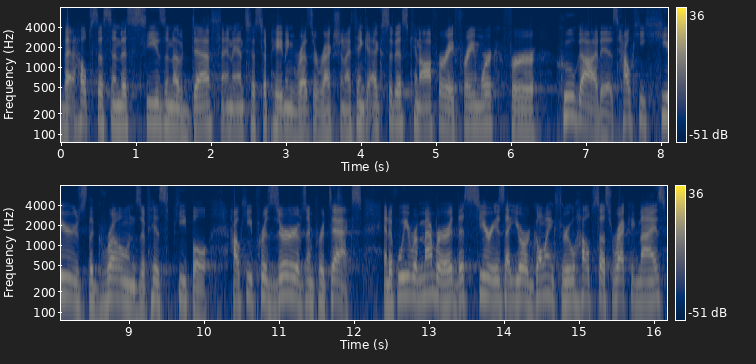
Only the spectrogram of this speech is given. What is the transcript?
that helps us in this season of death and anticipating resurrection. I think Exodus can offer a framework for who God is, how he hears the groans of his people, how he preserves and protects. And if we remember, this series that you're going through helps us recognize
